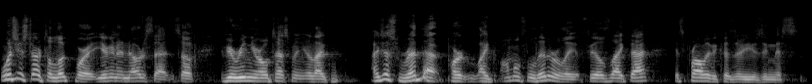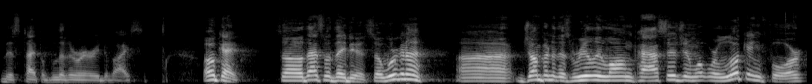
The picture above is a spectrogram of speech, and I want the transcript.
Once you start to look for it, you're going to notice that. So if you're reading your Old Testament, you're like, I just read that part like almost literally. It feels like that. It's probably because they're using this, this type of literary device. Okay, so that's what they do. So we're going to uh, jump into this really long passage, and what we're looking for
